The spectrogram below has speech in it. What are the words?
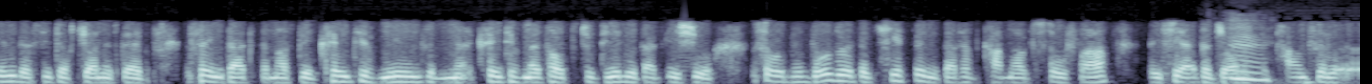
in the city of Johannesburg, saying that there must be creative means, creative methods to deal with that issue. So th- those are the key things that have come out so far here at the Johannesburg mm. Council.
